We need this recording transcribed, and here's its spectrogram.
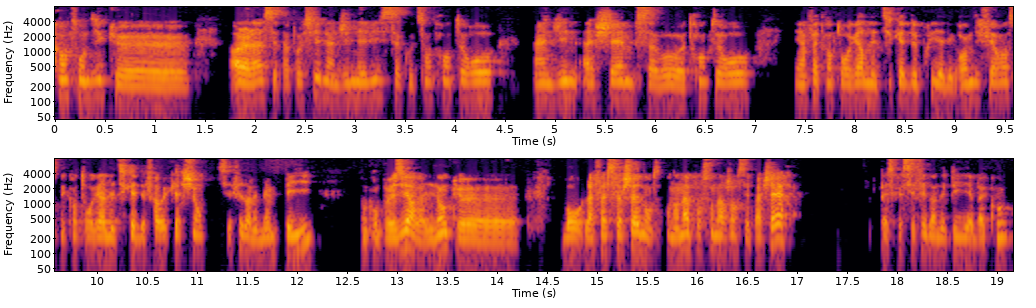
quand on dit que, oh là là, c'est pas possible, un jean Levi's, ça coûte 130 euros, un jean H&M, ça vaut 30 euros, et en fait, quand on regarde l'étiquette de prix, il y a des grandes différences, mais quand on regarde l'étiquette de fabrication, c'est fait dans les mêmes pays. Donc on peut se dire, bah, dis donc, euh, bon, la fast fashion, on, en a pour son argent, c'est pas cher, parce que c'est fait dans des pays à bas coût.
